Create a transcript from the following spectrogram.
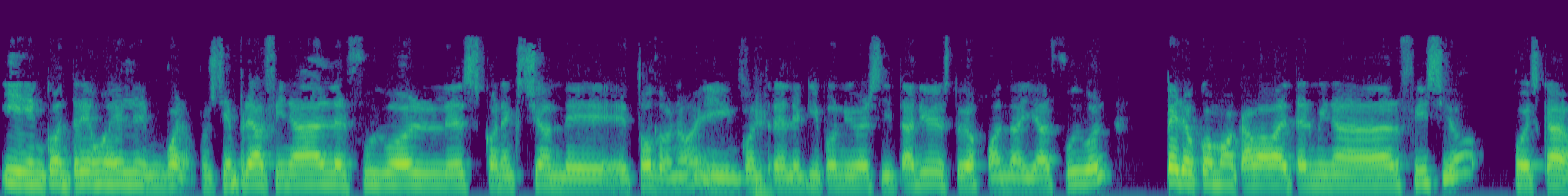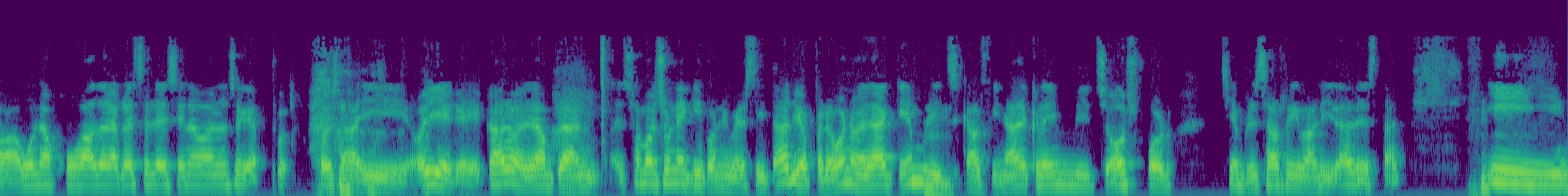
y encontré el, bueno, pues siempre al final el fútbol es conexión de todo, ¿no? Y encontré el equipo universitario y estuve jugando ahí al fútbol, pero como acababa de terminar fisio, pues claro, alguna jugadora que se lesionaba, no sé qué, pues, pues ahí, oye, que claro, era en plan, somos un equipo universitario, pero bueno, era Cambridge, mm. que al final Cambridge, Oxford, siempre esas rivalidades, tal. Y,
